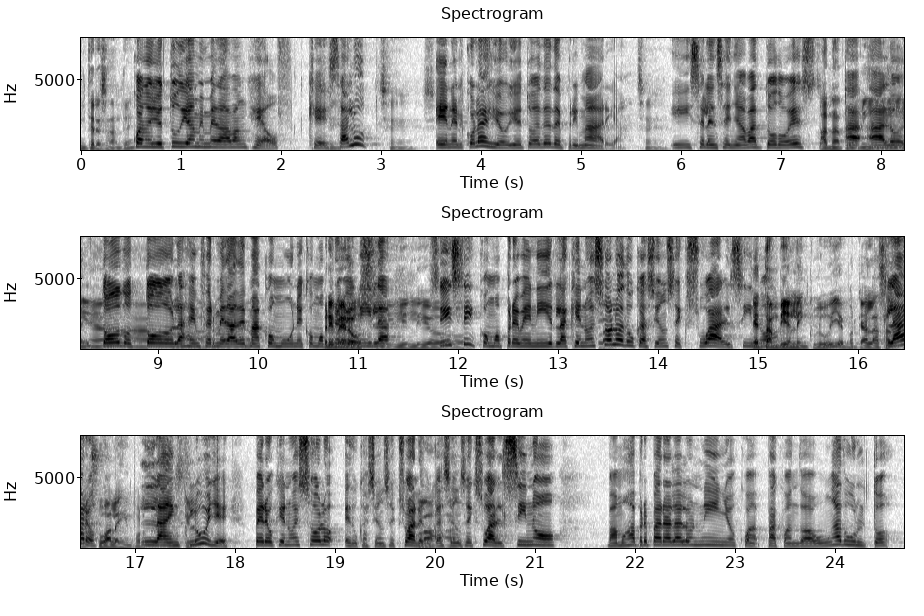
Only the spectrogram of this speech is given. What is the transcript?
Interesante. Cuando yo estudié a mí me daban health, que es salud, Sí, sí. en el colegio, y esto es desde primaria. Sí. Y se le enseñaba todo esto. Anatomía, A- a lo- todo, todo, las enfermedades más comunes, como prevenirla. Sí, sí, como prevenirla, que no es solo educación sexual, sino... que también le incluye, porque la salud Claro, sexual es importante. la incluye, pero que no es solo educación sexual, Claro. educación sexual, sino vamos a preparar a los niños para cuando a un adulto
